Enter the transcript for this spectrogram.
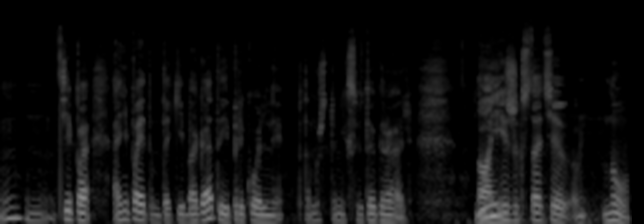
Мгм. Типа, они поэтому такие богатые и прикольные, потому что у них святой Грааль. Но И- они же, кстати, ну,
